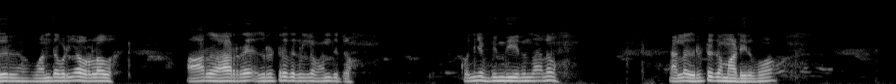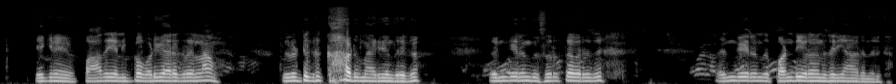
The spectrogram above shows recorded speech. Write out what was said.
ஏறு வந்தபடியாக ஓரளவு ஆறு ஆறரை இருட்டுறதுக்குள்ளே வந்துட்டோம். கொஞ்சம் பிந்தி இருந்தாலும் நல்லா இருட்டுக்க மாட்டியிருப்போம் ஏற்கனவே பாதையில் இப்போ வடிவாக இருக்கிறதெல்லாம் இருட்டுக்கு காடு மாதிரி இருந்திருக்கு. எங்கேருந்து சிறுத்தை வருது? எங்கேருந்து பண்டி வருதுன்னு தெரியாமல் இருந்திருக்கு.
